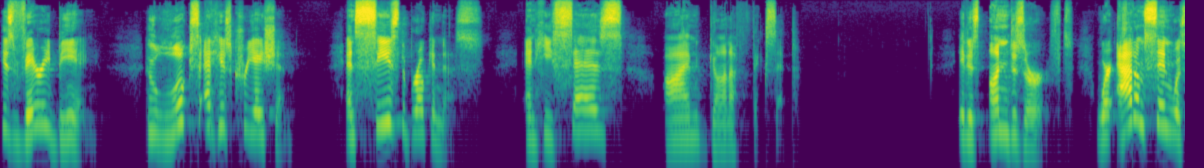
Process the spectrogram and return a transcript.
His very being, who looks at His creation and sees the brokenness, and He says, I'm gonna fix it. It is undeserved. Where Adam's sin was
